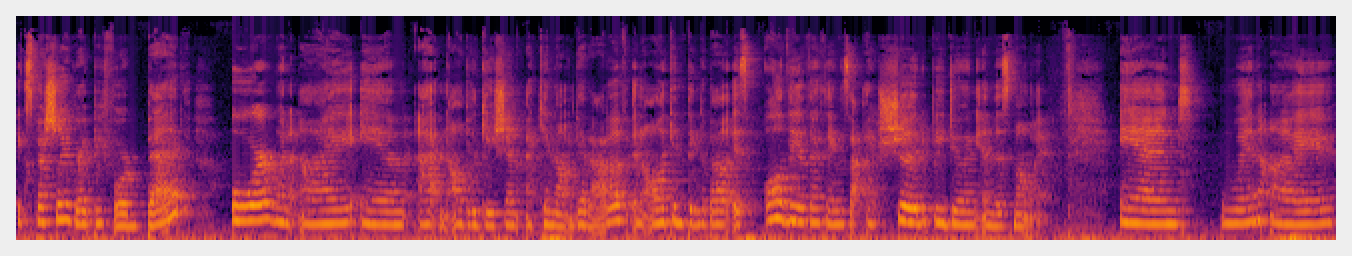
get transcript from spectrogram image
especially right before bed or when I am at an obligation I cannot get out of, and all I can think about is all the other things that I should be doing in this moment. And when I,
